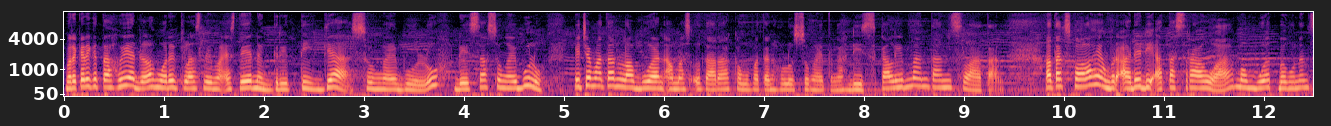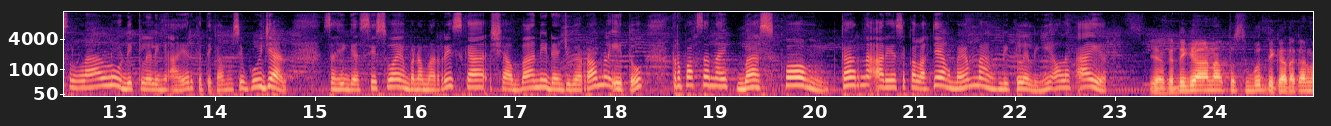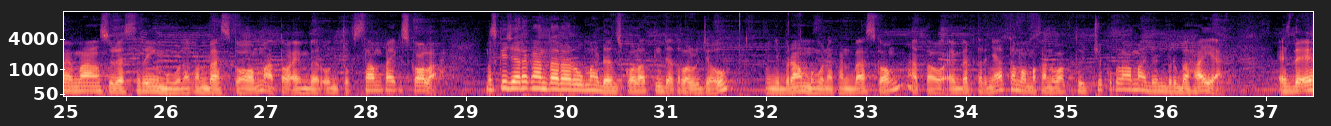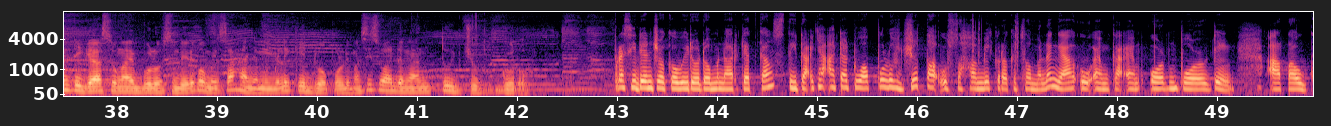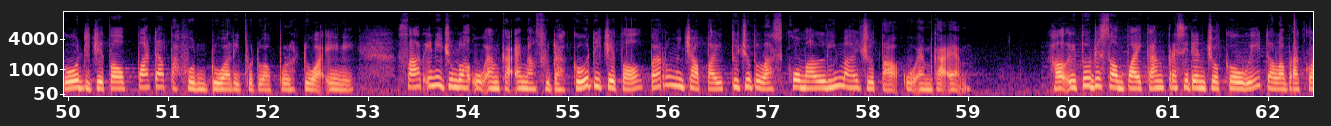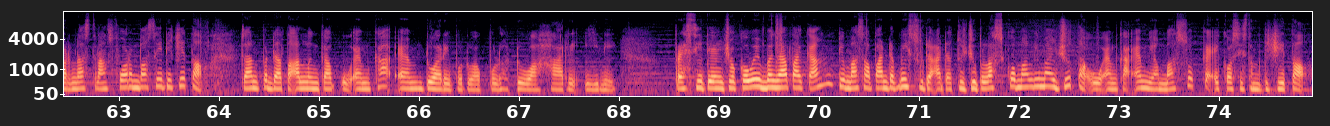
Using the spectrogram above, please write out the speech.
Mereka diketahui adalah murid kelas 5 SD Negeri 3 Sungai Buluh, Desa Sungai Buluh, Kecamatan Labuan Amas Utara, Kabupaten Hulu Sungai Tengah di Kalimantan Selatan. Letak sekolah yang berada di atas rawa membuat bangunan selalu dikelilingi air ketika musim hujan. Sehingga siswa yang bernama Rizka, Syabani, dan juga Ramli itu terpaksa naik baskom karena area sekolahnya yang memang dikelilingi oleh air. Ya, ketiga anak tersebut dikatakan memang sudah sering menggunakan baskom atau ember untuk sampai ke sekolah. Meski jarak antara rumah dan sekolah tidak terlalu jauh, menyeberang menggunakan baskom atau ember ternyata memakan waktu cukup lama dan berbahaya. SDN 3 Sungai Buluh sendiri pemirsa hanya memiliki 25 siswa dengan 7 guru. Presiden Joko Widodo menargetkan setidaknya ada 20 juta usaha mikro kecil menengah UMKM onboarding atau Go Digital pada tahun 2022 ini. Saat ini jumlah UMKM yang sudah Go Digital baru mencapai 17,5 juta UMKM. Hal itu disampaikan Presiden Jokowi dalam Rakornas Transformasi Digital dan Pendataan Lengkap UMKM 2022 hari ini. Presiden Jokowi mengatakan di masa pandemi sudah ada 17,5 juta UMKM yang masuk ke ekosistem digital.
